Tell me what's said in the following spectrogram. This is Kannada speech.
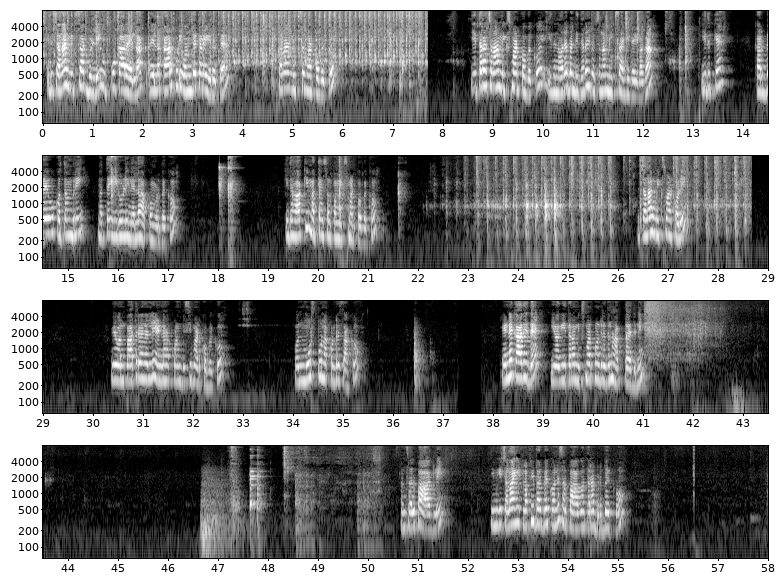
ಇದು ಚೆನ್ನಾಗಿ ಮಿಕ್ಸ್ ಆಗಿಬಿಡಲಿ, ಉಪ್ಪು, ಖಾರ ಎಲ್ಲ. ಎಲ್ಲ ಖಾರ ಪುಡಿ ಒಂದೇ ಕಡೆ ಇರುತ್ತೆ. ಚೆನ್ನಾಗಿ ಮಿಕ್ಸ್ ಮಾಡ್ಕೋಬೇಕು. ಈ ಥರ ಚೆನ್ನಾಗಿ ಮಿಕ್ಸ್ ಮಾಡ್ಕೋಬೇಕು. ಇದು ನೊರೆ ಬಂದಿದ್ದೆಲ್ಲ ಇದು ಚೆನ್ನಾಗಿ ಮಿಕ್ಸ್ ಆಗಿದೆ ಇವಾಗ. ಇದಕ್ಕೆ ಕರಿಬೇವು, ಕೊತ್ತಂಬರಿ, ಮತ್ತು ಈರುಳ್ಳಿನೆಲ್ಲ ಹಾಕೊಂಡ್ಬಿಡ್ಬೇಕು ಇದು ಹಾಕಿ ಮತ್ತೆ ಸ್ವಲ್ಪ ಮಿಕ್ಸ್ ಮಾಡ್ಕೋಬೇಕು. ಚೆನ್ನಾಗಿ ಮಿಕ್ಸ್ ಮಾಡ್ಕೊಳ್ಳಿ. ಈಗ ಒಂದು ಪಾತ್ರೆಯಲ್ಲಿ ಎಣ್ಣೆ ಹಾಕ್ಕೊಂಡು ಬಿಸಿ ಮಾಡ್ಕೋಬೇಕು. ಒಂದು ಮೂರು ಸ್ಪೂನ್ ಹಾಕ್ಕೊಂಡ್ರೆ ಸಾಕು. ಎಣ್ಣೆ ಕಾದಿದೆ, ಇವಾಗ ಈ ಥರ ಮಿಕ್ಸ್ ಮಾಡ್ಕೊಂಡಿರೋದನ್ನ ಹಾಕ್ತಾ ಇದ್ದೀನಿ. ಒಂದು ಸ್ವಲ್ಪ ಆಗಲಿ. ನಿಮಗೆ ಚೆನ್ನಾಗಿ ಫ್ಲಫಿ ಬರಬೇಕು ಅಂದರೆ ಸ್ವಲ್ಪ ಆಗೋ ಥರ ಬಿಡಬೇಕು.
